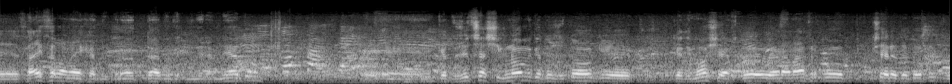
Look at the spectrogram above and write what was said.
Ε, θα ήθελα να είχα την ποιότητά του και την ηρεμία του. Ε, και του ζήτησα συγγνώμη και το ζητώ και, και δημόσια αυτό. Έναν άνθρωπο, ξέρετε τότε που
